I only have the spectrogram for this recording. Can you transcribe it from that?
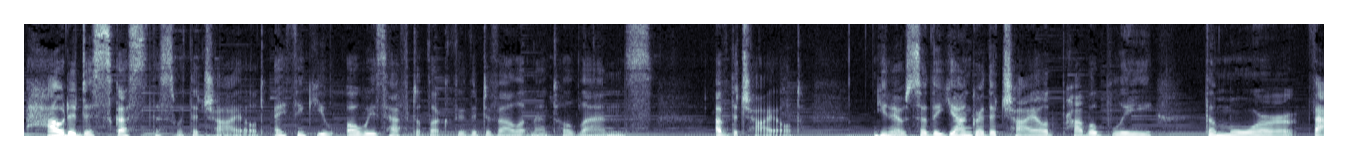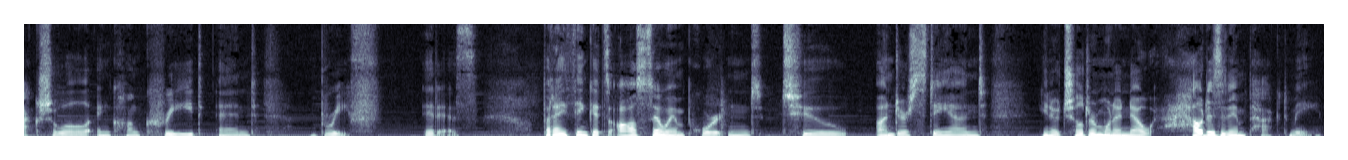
how to discuss this with a child, I think you always have to look through the developmental lens of the child. You know, so the younger the child, probably the more factual and concrete and brief it is. But I think it's also important to understand you know, children want to know how does it impact me?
